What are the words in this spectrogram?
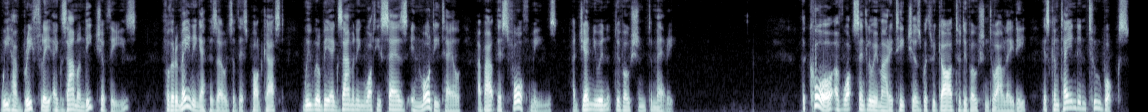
We have briefly examined each of these. For the remaining episodes of this podcast, we will be examining what he says in more detail about this fourth means, a genuine devotion to Mary. The core of what St. Louis Marie teaches with regard to devotion to Our Lady is contained in two books,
